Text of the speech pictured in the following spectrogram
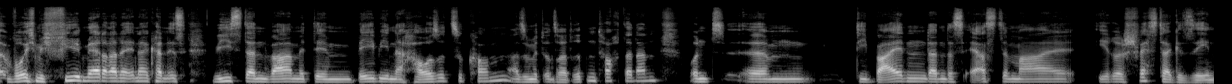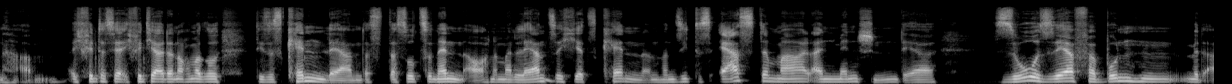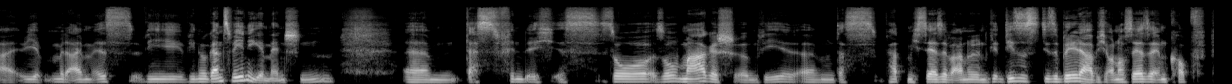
Wo ich mich viel mehr daran erinnern kann, ist, wie es dann war, mit dem Baby nach Hause zu kommen, also mit unserer dritten Tochter dann. Und ähm, die beiden dann das erste Mal ihre Schwester gesehen haben. Ich finde das ja, ich finde ja dann auch immer so dieses Kennenlernen, das, das so zu nennen auch. Ne? Man lernt mhm. sich jetzt kennen und man sieht das erste Mal einen Menschen, der so sehr verbunden mit, mit einem ist, wie, wie nur ganz wenige Menschen. Ähm, das finde ich ist so, so magisch irgendwie. Ähm, das hat mich sehr, sehr beeindruckt. Dieses, diese Bilder habe ich auch noch sehr, sehr im Kopf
